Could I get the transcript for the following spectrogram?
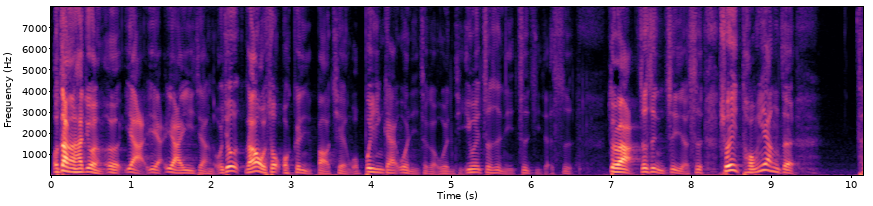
我当然他就很恶讶讶讶异这样子，我就然后我说，我跟你抱歉，我不应该问你这个问题，因为这是你自己的事，对吧？这是你自己的事，所以同样的。他，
